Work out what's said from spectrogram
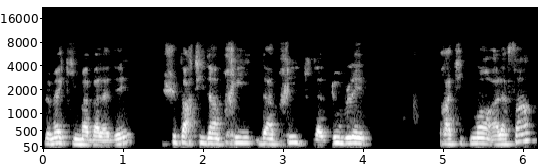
Le mec, il m'a baladé. Je suis parti d'un prix, d'un prix qu'il a doublé pratiquement à la fin,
